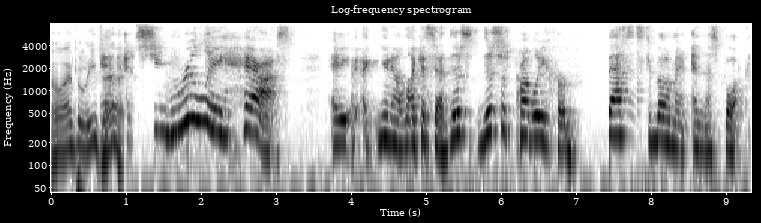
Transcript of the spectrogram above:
Oh, I believe that. And she really has a, a- you know, like I said, this this is probably her best moment in this book,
